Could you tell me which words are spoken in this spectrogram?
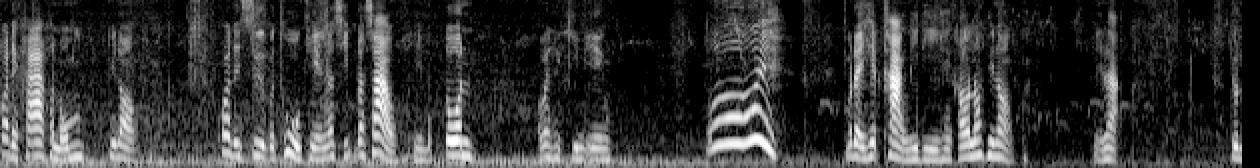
ก็ได้ค่าขนมพี่น้องก็ได้ซื้อปลาทูเข่งละสิบละเศร้านี่บกต้นเอาไปให้กินเองโอ้ยไม่ได้เฮ็ดข้างดีๆ ให้เขาเนาะพี่น้องนี่ละจน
